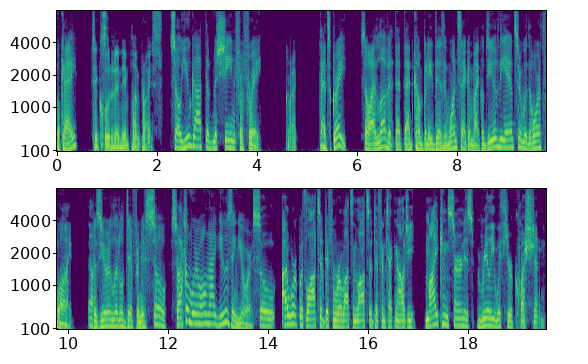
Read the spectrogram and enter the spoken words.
Okay. It's included in the implant price. So you got the machine for free. Correct. That's great. So I love it that that company does it. One second, Michael. Do you have the answer with OrthAlign? Because you're a little different. If so, so how come we're all not using yours? So I work with lots of different robots and lots of different technology. My concern is really with your question.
